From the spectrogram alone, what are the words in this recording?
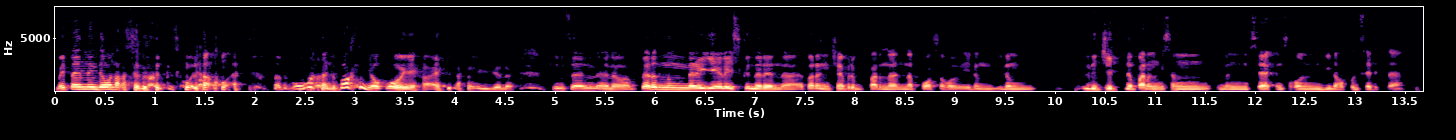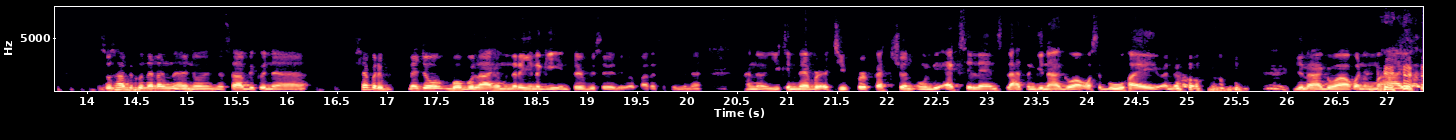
May time na hindi ako nakasagot kasi wala akong, sabi ko, "Oh, ano, bakit niyo ako i-hire? Minsan, ano, pero nung na-realize ko na rin na, parang, syempre, parang na, na-pause ako ilang, ilang, legit na parang isang, ilang seconds ako hindi nakapagsalita. So, sabi ko na lang na, ano, nasabi ko na, syempre, medyo bobolahin mo na rin yung nag interview sa'yo, di ba? Para sabihin mo na, ano, you can never achieve perfection, only excellence, lahat ng ginagawa ko sa buhay, ano, ginagawa ko ng maayos.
